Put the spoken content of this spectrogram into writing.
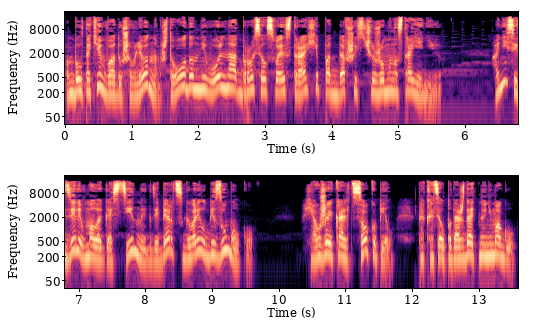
Он был таким воодушевленным, что Одан невольно отбросил свои страхи, поддавшись чужому настроению. Они сидели в малой гостиной, где Берц говорил без умолку. «Я уже и кольцо купил. Так хотел подождать, но не могу.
